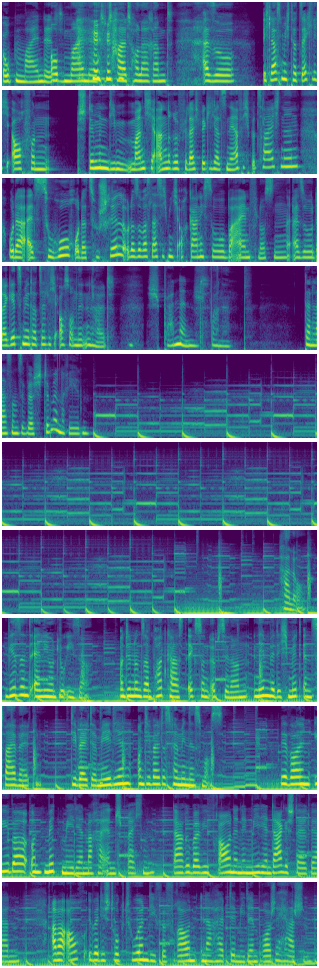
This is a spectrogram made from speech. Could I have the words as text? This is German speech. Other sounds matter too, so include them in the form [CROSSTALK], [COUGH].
open-minded. Open-minded, total tolerant. Also ich lasse mich tatsächlich auch von Stimmen, die manche andere vielleicht wirklich als nervig bezeichnen oder als zu hoch oder zu schrill oder sowas, lasse ich mich auch gar nicht so beeinflussen. Also da geht es mir tatsächlich auch so um den Inhalt. Spannend. Spannend. Dann lass uns über Stimmen reden. Hallo, wir sind Ellie und Luisa. Und in unserem Podcast X und Y nehmen wir dich mit in zwei Welten. Die Welt der Medien und die Welt des Feminismus. Wir wollen über und mit MedienmacherInnen sprechen, darüber, wie Frauen in den Medien dargestellt werden, aber auch über die Strukturen, die für Frauen innerhalb der Medienbranche herrschen.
